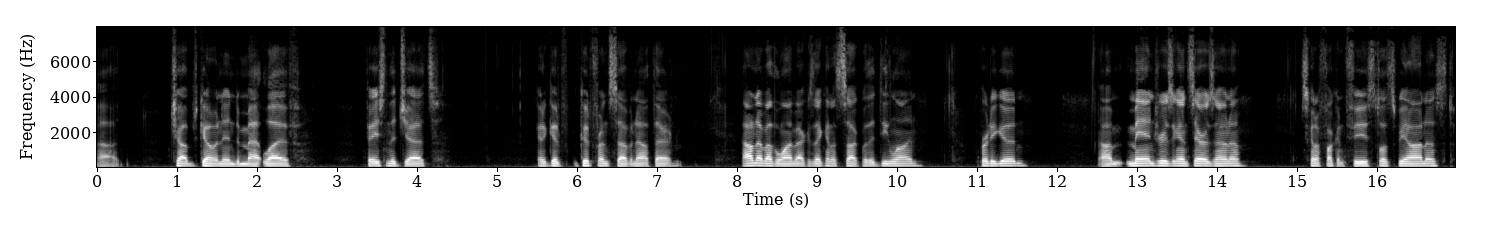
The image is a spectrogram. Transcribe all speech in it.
Uh, Chubb's going into MetLife, facing the Jets. Got a good good front seven out there. I don't know about the linebackers; they kind of suck, but the D line, pretty good. Um, Mandrews against Arizona. It's gonna fucking feast. Let's be honest.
